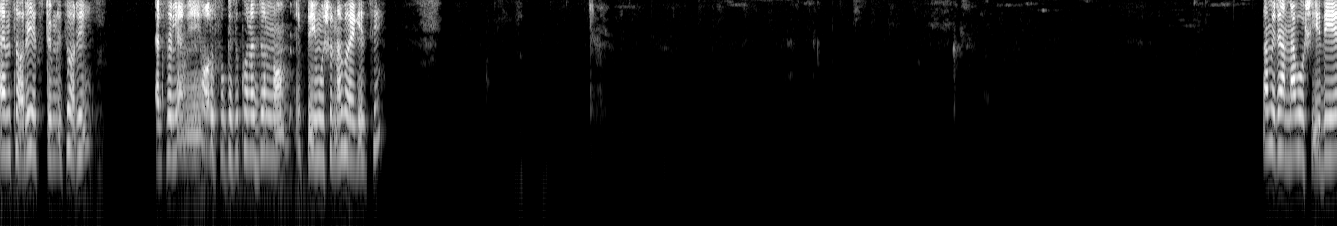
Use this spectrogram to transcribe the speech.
I am sorry extremely sorry actually আমি অল্প কিছুক্ষণের জন্য একটু ইমোশনাল হয়ে গেছি। আমি রান্না বসিয়ে দিয়ে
